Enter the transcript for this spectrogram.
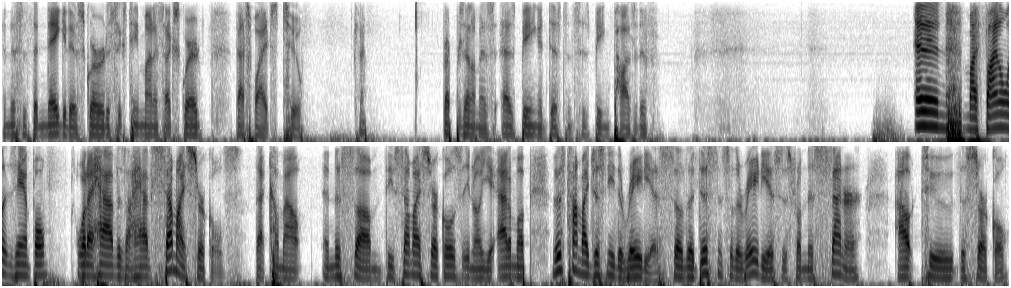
and this is the negative square root of 16 minus x squared, that's why it's 2. Represent them as, as being a distance, as being positive. And then my final example, what I have is I have semicircles that come out. And this, um, these semicircles, you know, you add them up. This time I just need the radius. So the distance of the radius is from this center out to the circle.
